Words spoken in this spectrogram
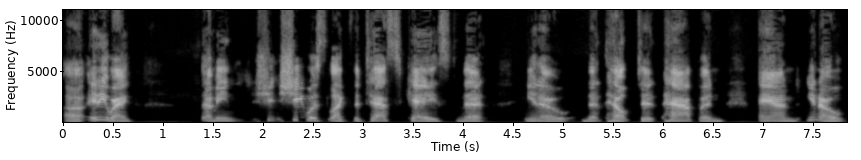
Uh, anyway, I mean she she was like the test case that you know that helped it happen and you know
